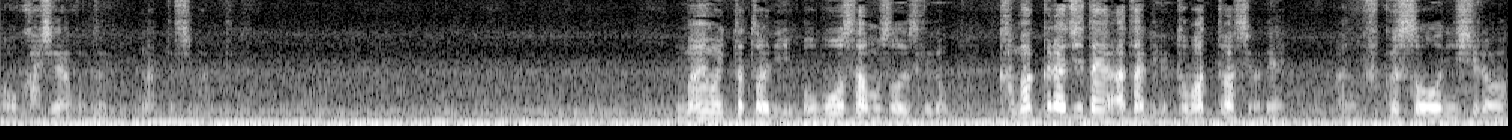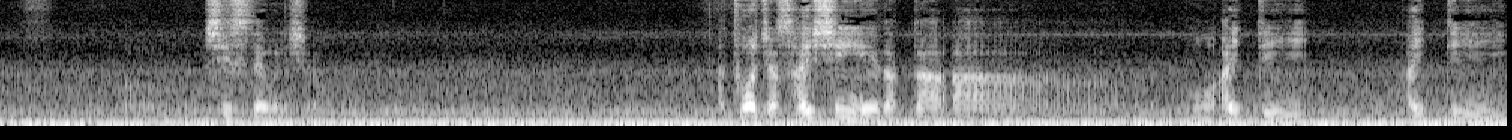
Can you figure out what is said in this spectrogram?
おかしなことになってしまって前も言った通りお坊さんもそうですけど鎌倉時代あたりで止まってますよね。あの服装にしろシステムにしろ。当時は最新鋭だったあもう IT, IT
